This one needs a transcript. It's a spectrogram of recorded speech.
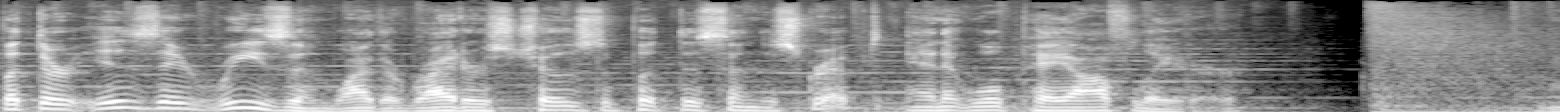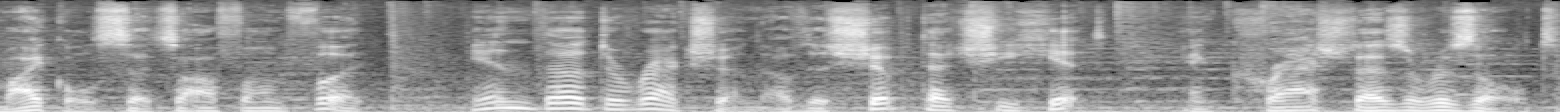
But there is a reason why the writers chose to put this in the script, and it will pay off later. Michael sets off on foot in the direction of the ship that she hit and crashed as a result.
